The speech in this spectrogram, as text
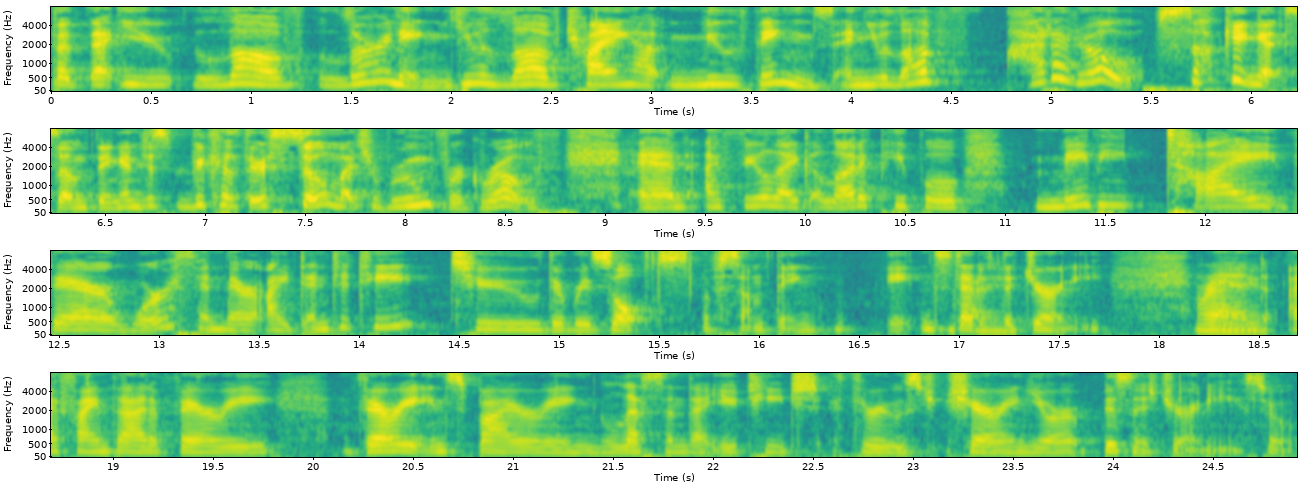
but that you love learning. You love trying out new things and you love I don't know, sucking at something and just because there's so much room for growth. And I feel like a lot of people maybe tie their worth and their identity to the results of something instead of the journey. Right. And I find that a very, very inspiring lesson that you teach through sharing your business journey. So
